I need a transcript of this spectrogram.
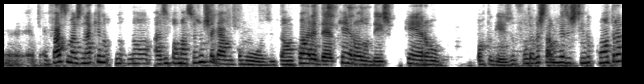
é, é, fácil imaginar que não, não, as informações não chegavam como hoje, então, qual era a ideia, quem era o holandês, quem era o português, no fundo, elas estavam resistindo contra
